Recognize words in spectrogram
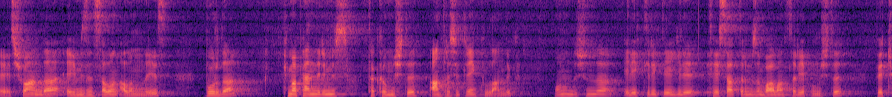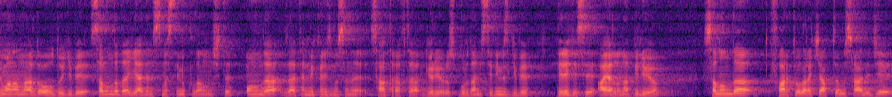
Evet şu anda evimizin salon alanındayız. Burada pimapenlerimiz takılmıştı. Antrasit renk kullandık. Onun dışında elektrikle ilgili tesisatlarımızın bağlantıları yapılmıştı. Ve tüm alanlarda olduğu gibi salonda da yerden ısıtma sistemi kullanılmıştı. Onun da zaten mekanizmasını sağ tarafta görüyoruz. Buradan istediğimiz gibi derecesi ayarlanabiliyor. Salonda farklı olarak yaptığımız sadece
